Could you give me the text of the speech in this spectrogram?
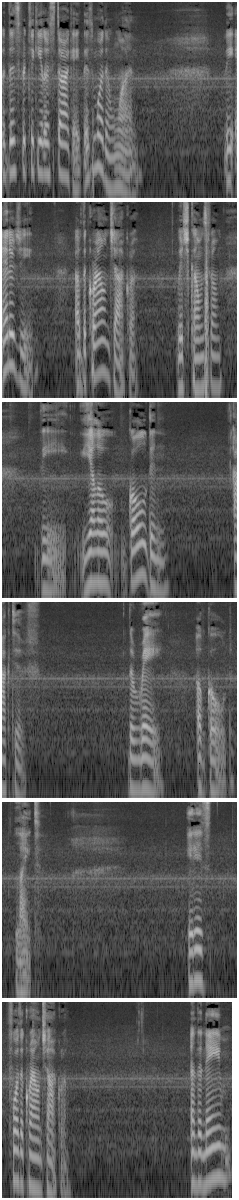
with this particular stargate. There's more than one. The energy of the crown chakra which comes from the yellow golden octave, the ray of gold light. It is for the crown chakra. And the name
